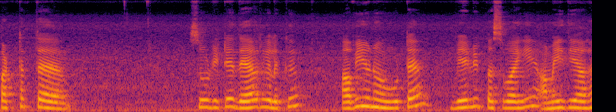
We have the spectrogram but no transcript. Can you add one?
பட்டத்தை சூடிட்டு தேவர்களுக்கு அவியுணவு ஊட்ட வேள்வி பசுவாகி அமைதியாக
